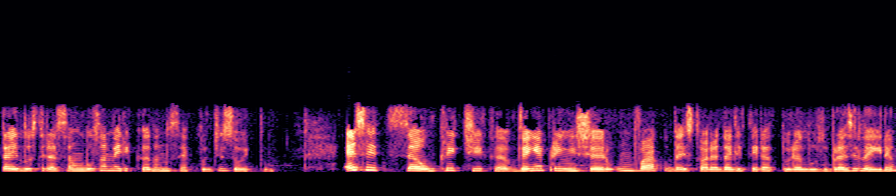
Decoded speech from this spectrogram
da ilustração luso-americana no século XVIII. Essa edição critica vem a preencher um vácuo da história da literatura luso-brasileira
